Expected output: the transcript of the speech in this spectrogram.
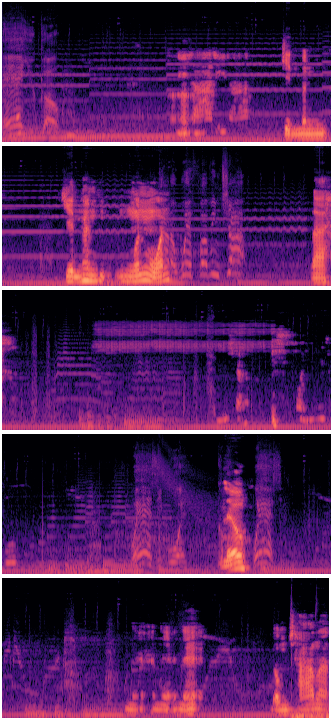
There you go. ลีลาลีลากลิ่นมันกลิ่นมันงวนงวน Got a whiff of him, Chop? ๆไป ลีชาก่อนยูทูบ Where is he, boy? Come เร็ว on, Where is he? นะนะนะดมช้ามาก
